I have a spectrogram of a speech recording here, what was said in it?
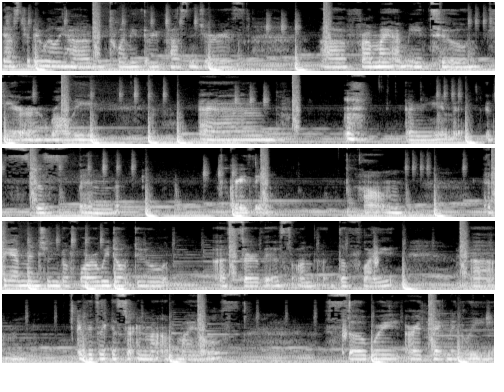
Yesterday we only had 23 passengers uh, from Miami to here, Raleigh, and I mean, it's just been crazy. Um, I think I mentioned before, we don't do a service on the flight um, if it's like a certain amount of miles. So we are technically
